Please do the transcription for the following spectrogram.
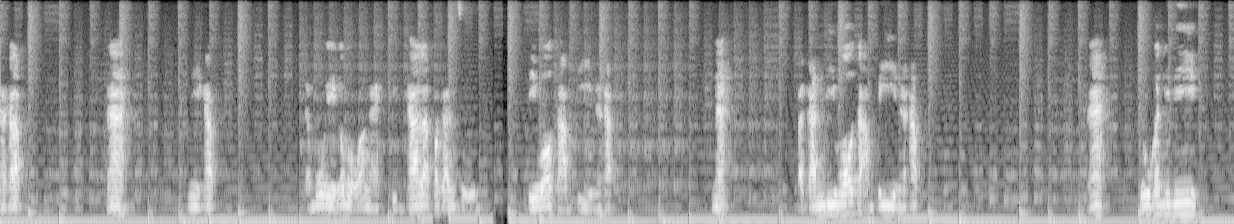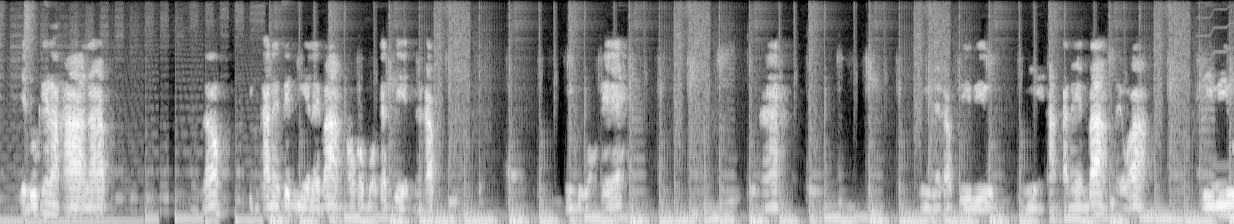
นะครับนะนี่ครับจัมโบ้เอก็บอกว่าไงสินค้ารับประกันศูนย์ดีวอลสามปีนะครับนะประกันดีวอลสามปีนะครับนะ ดูกันดีๆอย่าดูแค่ราคานะครับ แล้วสินค้าในเซ็ตมีอะไรบ้างเขาก็บอกชัดเจนนะครับนี่ดูของแท้นะนี่นะครับรีวิวมีหักคะแนนบ้างแต่ว่ารีวิว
